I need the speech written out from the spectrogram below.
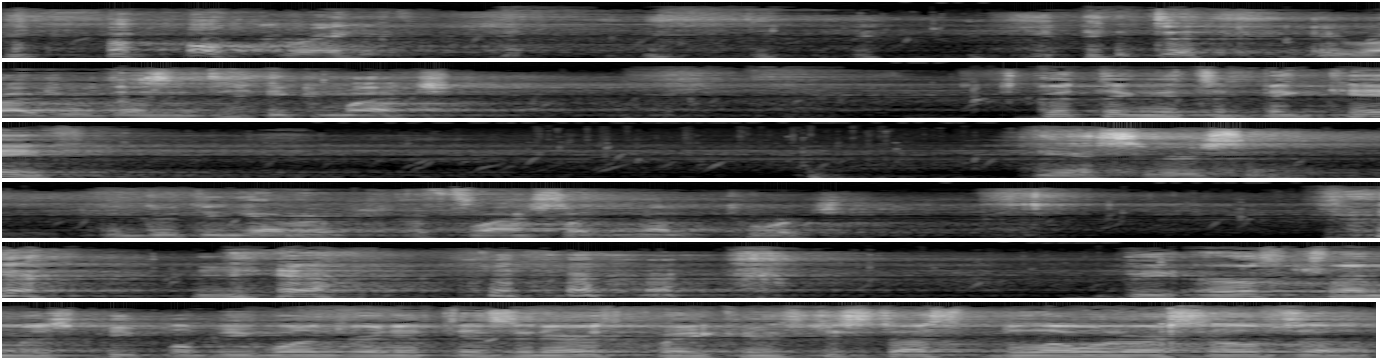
Oh, great. Hey, Roger, it doesn't take much. It's a good thing it's a big cave. Yeah, seriously. And good thing you have a, a flashlight, and not a torch. Yeah. be earth tremors. People be wondering if there's an earthquake, and it's just us blowing ourselves up.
